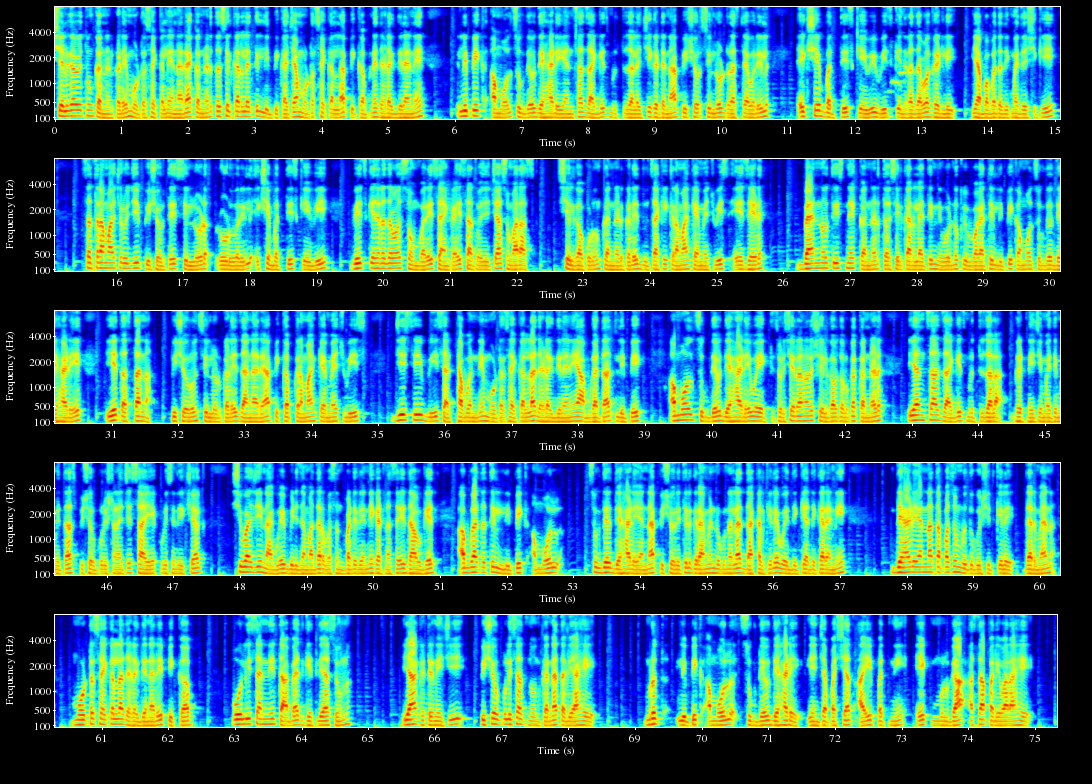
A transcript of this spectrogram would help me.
शेलगाव येथून कन्नडकडे मोटरसायकलने येणाऱ्या कन्नड तहसील कार्यालयातील लिपिकाच्या मोटरसायकलला पिकअपने धडक दिल्याने लिपिक अमोल सुखदेव देहाडे यांचा जागीच मृत्यू झाल्याची घटना पिशोर सिल्लोड रस्त्यावरील एकशे बत्तीस के व्ही वीज केंद्राजवळ घडली. याबाबत अधिक माहिती अशी की सतरा मार्च रोजी पिशोर ते सिल्लोड रोडवरील एकशे बत्तीस के व्ही वीज केंद्राजवळ सोमवारी सायंकाळी सात वाजेच्या सुमारास शेलगावकडून कन्नडकडे दुचाकी क्रमांक एम एच वीस ए झेड ब्याण्णव तीसने कन्नड तहसील कार्यालयातील निवडणूक विभागातील लिपिक अमोल सुखदेव देहाडे येत असताना पिशोरून सिल्लोडकडे जाणाऱ्या पिकअप क्रमांक एम एच वीस जी सी वीस अठ्ठावन्नने मोटरसायकलला धडक दिल्याने या अपघातात लिपिक अमोल सुखदेव देहाडे व एकतीस वर्षे राहणारा शेलगाव तालुका कन्नड यांचा जागीच मृत्यू झाला. घटनेची माहिती मिळताच पिशोर पोलीस ठाण्याचे सहाय्यक पोलीस निरीक्षक शिवाजी नागवे बीड जमादार वसंत पाटील यांनी घटनास्थळी धाव घेत अपघातातील लिपिक अमोल सुखदेव देहाडे यांना पिशोरीतील येथील ग्रामीण रुग्णालयात दाखल केले. वैद्यकीय अधिकाऱ्यांनी देहाडे यांना तपासून मृत घोषित केले. दरम्यान मोटरसायकलला धडक देणारी पिकअप पोलिसांनी ताब्यात घेतली असून या घटनेची पिशोर पोलिसात नोंद करण्यात आली आहे. मृत लिपिक अमोल सुखदेव देहाडे यांच्या पश्चात आई पत्नी एक मुलगा असा परिवार आहे.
